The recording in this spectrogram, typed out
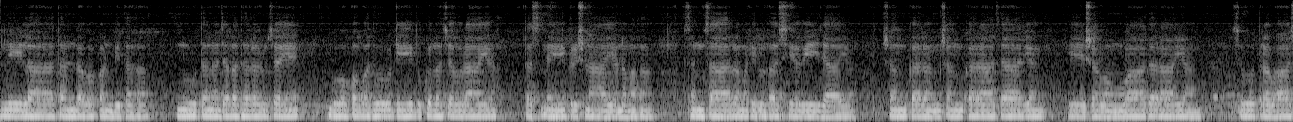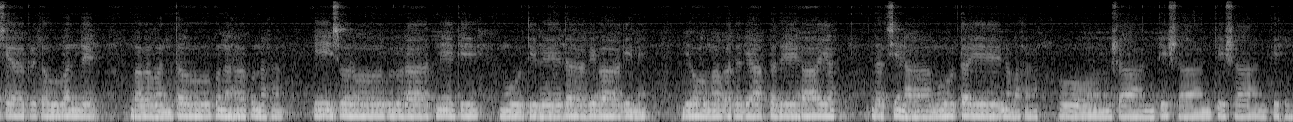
लीलाताण्डवपण्डितः नूतनजलधररुचये गोपवधूटिदुकुलचौराय तस्मै कृष्णाय नमः। संसारमहिरुहस्य बीजाय शङ्करं शङ्कराचार्यं केशवं वादरायणं सूत्रभाष्य कृतौ वंदे। भगवन्तौ पुनः पुनः। ईश्वरो गुरुरात्मेति मूर्तिभेदविभागिने। व्योमवद्व्याप्तदेहाय दक्षिणामूर्तये नमः। ॐ शान्ति शान्ति शान्तिः।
